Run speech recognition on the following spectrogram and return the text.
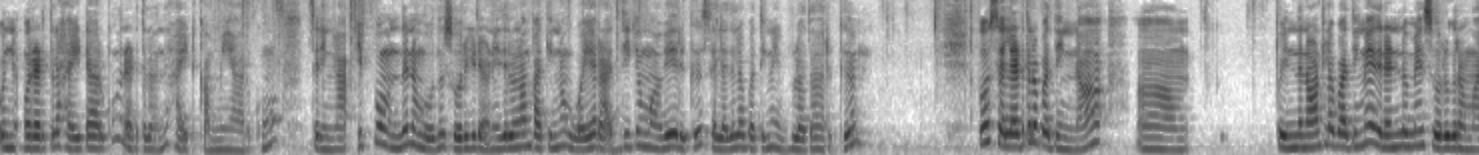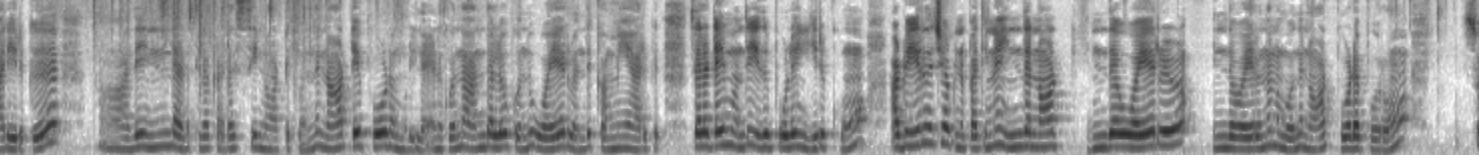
கொஞ்சம் ஒரு இடத்துல ஹைட்டாக இருக்கும் ஒரு இடத்துல வந்து ஹைட் கம்மியாக இருக்கும். சரிங்களா? இப்போ வந்து நம்ம வந்து சொருகிட வேணும் இதெல்லாம் பார்த்தீங்கன்னா ஒயர் அதிகமாகவே இருக்குது சில இதில் பார்த்தீங்கன்னா இவ்வளோ தான் இருக்குது இப்போது சில இடத்துல பார்த்தீங்கன்னா இப்போ இந்த நாட்டில் பார்த்திங்கன்னா இது ரெண்டுமே சொருகிற மாதிரி இருக்குது அதே இந்த இடத்துல கடைசி நாட்டுக்கு வந்து நாட்டே போட முடியல. எனக்கு வந்து அந்த அளவுக்கு வந்து ஒயர் வந்து கம்மியாக இருக்குது சில டைம் வந்து இது போல இருக்கும். அப்படி இருந்துச்சு அப்படின்னு பார்த்தீங்கன்னா இந்த நாட் இந்த ஒயரும் இந்த ஒயரும் தான் நம்ம வந்து நாட் போட போகிறோம் ஸோ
